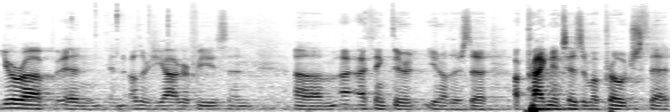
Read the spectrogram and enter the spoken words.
Europe and, and other geographies. And um, I, I, think there, you know, there's a, a pragmatism approach that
